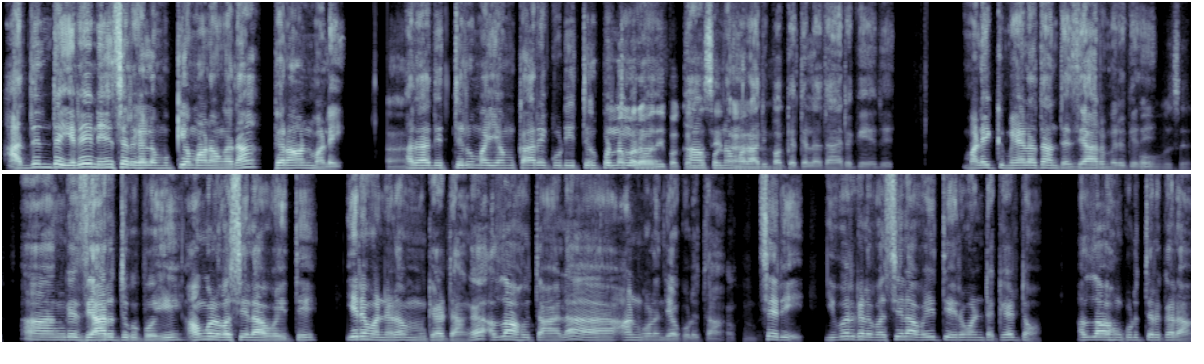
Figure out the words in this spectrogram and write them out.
அது இந்த இறைநேசர்கள்ல முக்கியமானவங்க தான் பிரான் மலை. ஆ. அதாவது திருமயம், காரைக்குடி. ஆ. புன்னமராதி பக்கத்துல தான் இருக்கு இது. மலைக்கு மேல தான் அந்த ஜியாரம்! இருக்குது. அங்க ஜியாரத்துக்கு போயி, அவங்கள வசீலா வைத்து இறைவனிடம் கேட்டாங்க. அல்லாஹு தஆலா ஆண் குழந்தைய குடுத்தான். சரி, இவர்கள வசீலா வைத்து இறைவன்ட்ட கேட்டோம். அல்லாஹும் குடுத்திருக்கிறான்.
